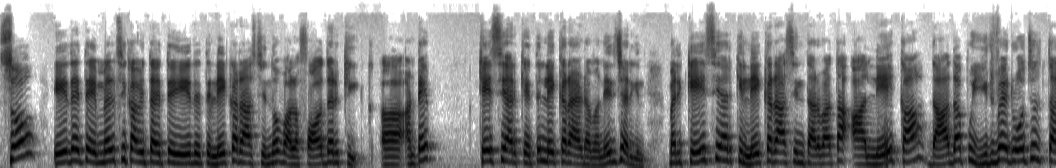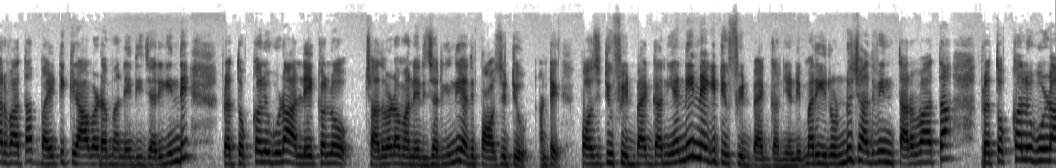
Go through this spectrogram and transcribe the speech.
సో ఏదైతే ఎమ్మెల్సీ కవిత అయితే ఏదైతే లేఖ రాసిందో వాళ్ళ ఫాదర్కి అంటే కేసీఆర్కి అయితే లేఖ రాయడం అనేది జరిగింది. మరి కేసీఆర్కి లేఖ రాసిన తర్వాత ఆ లేఖ దాదాపు ఇరవై రోజుల తర్వాత బయటికి రావడం అనేది జరిగింది. ప్రతి ఒక్కరు కూడా ఆ లేఖలో చదవడం అనేది జరిగింది. అది పాజిటివ్ అంటే పాజిటివ్ ఫీడ్బ్యాక్ కానివ్వండి నెగిటివ్ ఫీడ్బ్యాక్ కానివ్వండి. మరి ఈ రెండు చదివిన తర్వాత ప్రతి ఒక్కరు కూడా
